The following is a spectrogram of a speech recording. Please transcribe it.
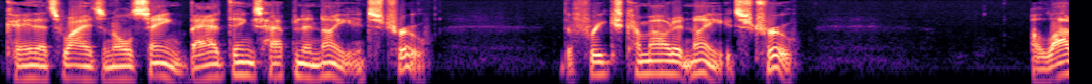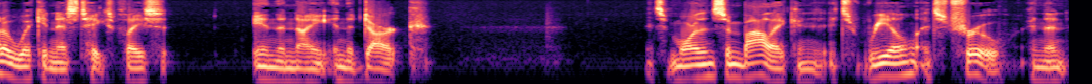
Okay, that's why it's an old saying bad things happen at night. It's true. The freaks come out at night. It's true. A lot of wickedness takes place in the night, in the dark. It's more than symbolic and it's real, it's true. And then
